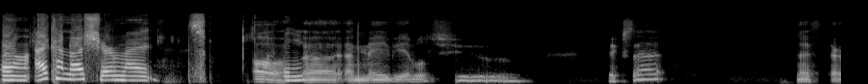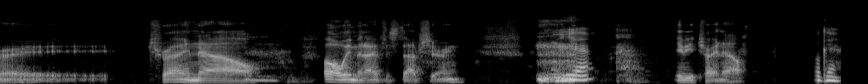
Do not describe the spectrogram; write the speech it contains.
Um, I cannot share my. sc- Oh, uh, I may be able to fix that. That's all right. Try now. Oh, wait a minute, I have to stop sharing. Yeah. Maybe try now. Okay.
